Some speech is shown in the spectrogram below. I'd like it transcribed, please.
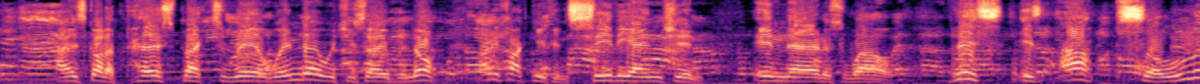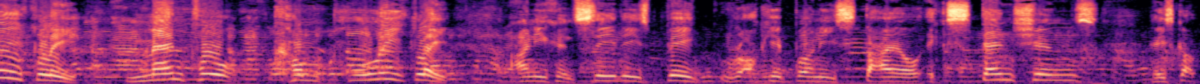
And it's got a perspex rear window which is opened up. And in fact, you can see the engine in there as well. This is absolutely mental completely. And you can see these big Rocket Bunny style extensions. He's got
